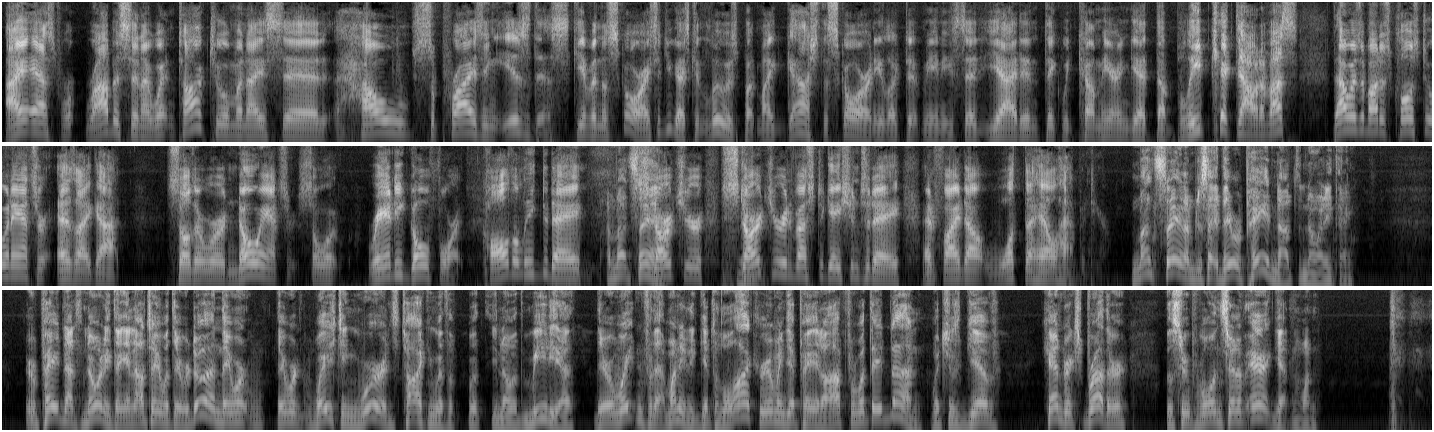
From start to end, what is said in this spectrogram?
I asked R- Robinson. I went and talked to him, and I said, "How surprising is this, given the score?" I said, "You guys can lose, but my gosh, the score." And he looked at me and he said, "Yeah, I didn't think we'd come here and get the bleep kicked out of us." That was about as close to an answer as I got. So there were no answers. So uh, Randy, go for it. Call the league today. I'm not saying. Start your start your investigation today and find out what the hell happened here. I'm not saying. I'm just saying they were paid not to know anything. They were paid not to know anything, and I'll tell you what they were doing. They weren't. They weren't wasting words talking with with you know with media. They were waiting for that money to get to the locker room and get paid off for what they'd done, which is give Kendrick's brother the Super Bowl instead of Eric getting one.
